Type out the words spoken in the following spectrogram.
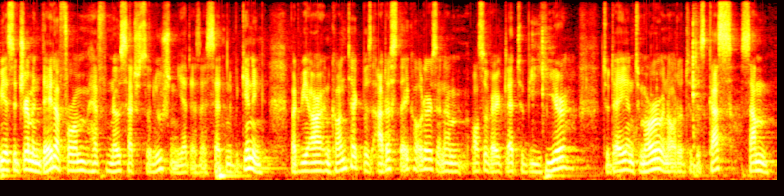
We as the German Data Forum have no such solution yet, as I said in the beginning, but we are in contact with other stakeholders and I'm also very glad to be here today and tomorrow in order to discuss some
